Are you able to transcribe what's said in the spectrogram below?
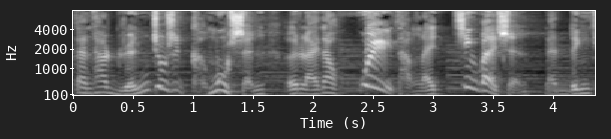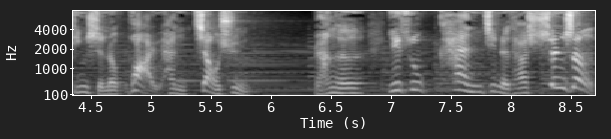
但她仍旧是渴慕神，而来到会堂来敬拜神，来聆听神的话语和教训。然而，耶稣看见了她身上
